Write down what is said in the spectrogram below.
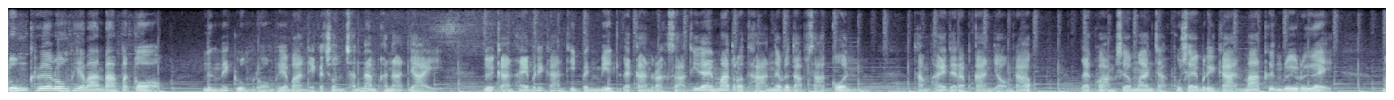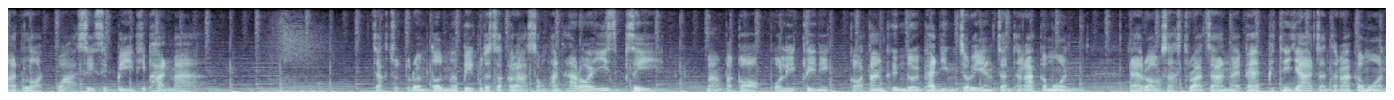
กลุ่มเครือโรงพยาบาลบางประกอบหนึ่งในกลุ่มโรงพยาบาลเอกชนชั้นนำขนาดใหญ่ โดยการให้บริการที่เป็นมิตร และการรักษาที่ได้มาตรฐานในระดับสากลทำให้ได้รับการยอมรับ และความเชื่อมั่นจากผู้ใช้บริการมากขึ้นเรื่อยๆ มาตลอดกว่า 40 ปีที่ผ่านมา จากจุดเริ่มต้นเมื่อปีพุทธศักราช 2524 บางประกอบโพลีคลินิกก่อตั้งขึ้นโดยแพทย์หญิงจริยงจันทรกมล และรองศาสตราจารย์นายแพทย์พิทยาจันทรกมล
